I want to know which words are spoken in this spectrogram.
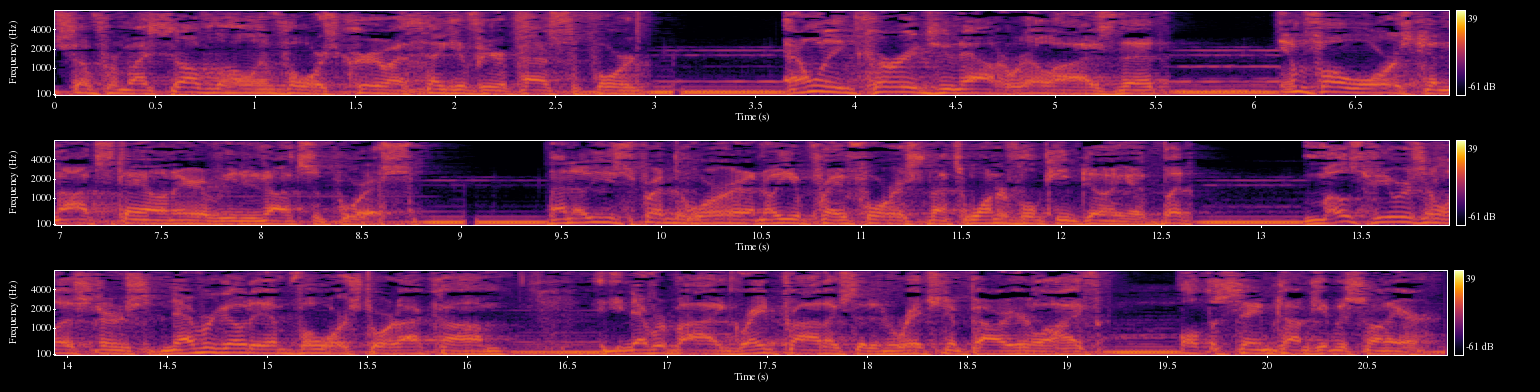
So for myself the whole InfoWars crew, I thank you for your past support. I to encourage you now to realize that InfoWars cannot stay on air if you do not support us. I know you spread the word. I know you pray for us and that's wonderful. Keep doing it. But most viewers and listeners never go to InfoWarsStore.com and you never buy great products that enrich and empower your life while at the same time keep us on air.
